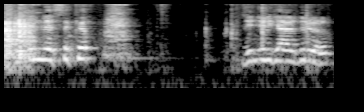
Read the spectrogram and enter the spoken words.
elimle sıkıp zinciri gerdiriyorum.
